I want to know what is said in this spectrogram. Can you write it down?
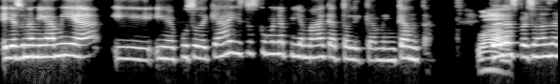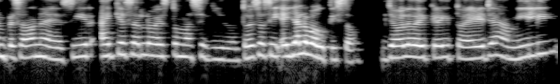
ella es una amiga mía y, me puso de que, ay, esto es como una pijamada católica, me encanta. Entonces las personas empezaron a decir, hay que hacerlo esto más seguido. Entonces así, ella lo bautizó. Yo le doy crédito a ella, a Mili,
